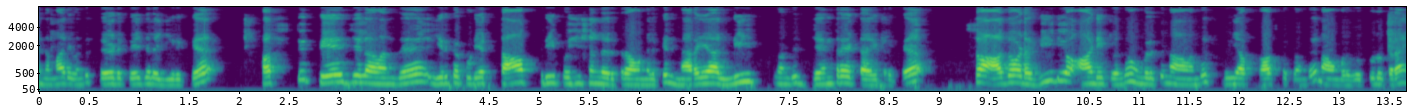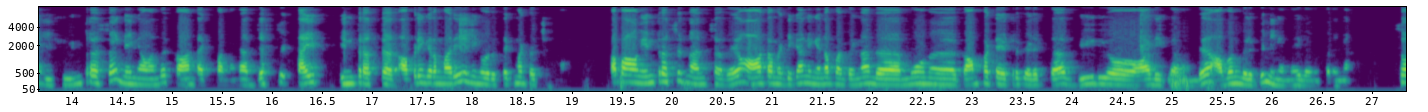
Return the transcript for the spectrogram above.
இந்த மாதிரி வந்து தேர்டு பேஜ்ல இருக்கு. ஃபர்ஸ்ட் பேஜ்ல வந்து இருக்கக்கூடிய டாப் த்ரீ பொசிஷன்ல இருக்கிறவங்களுக்கு நிறைய லீட்ஸ் வந்து ஜென்ரேட் ஆயிட்டு இருக்கு ஸோ அதோட வீடியோ ஆடிட் வந்து உங்களுக்கு நான் வந்து ஃப்ரீ ஆஃப் காஸ்ட்டுக்கு வந்து நான் உங்களுக்கு கொடுக்குறேன். இஃப் யூ இன்ட்ரெஸ்டட் நீங்க வந்து கான்டாக்ட் பண்ணுங்க. ஜஸ்ட் டைப் இன்ட்ரெஸ்டட் அப்படிங்கிற மாதிரியே நீங்க ஒரு செக்மெண்ட் வச்சுக்கணும். அப்ப அவங்க இன்ட்ரெஸ்ட் நினைச்சது ஆட்டோமேட்டிக்கா நீங்க என்ன பண்றீங்கன்னா இந்த மூணு காம்படேட்டருக்கு எடுத்த வீடியோ ஆடிட்ட வந்து அவங்களுக்கு நீங்க மெயில் அனுப்புறீங்க. ஸோ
